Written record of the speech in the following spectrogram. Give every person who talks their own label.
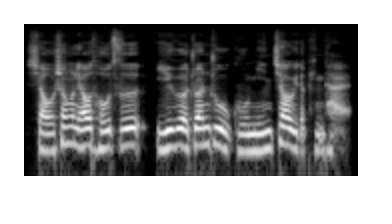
Speaker 1: 小生聊投资，一个专注股民教育的平台。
